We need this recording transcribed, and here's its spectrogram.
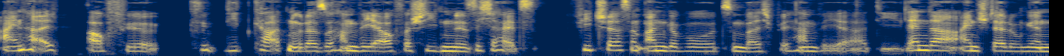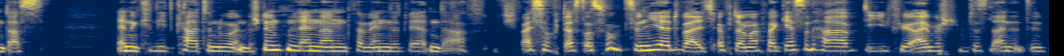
einhalten. Auch für Kreditkarten oder so haben wir ja auch verschiedene Sicherheitsfeatures im Angebot. Zum Beispiel haben wir ja die Ländereinstellungen, dass eine Kreditkarte nur in bestimmten Ländern verwendet werden darf. Ich weiß auch, dass das funktioniert, weil ich öfter mal vergessen habe, die für ein bestimmtes Land, in dem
